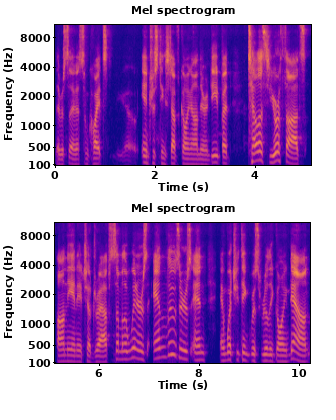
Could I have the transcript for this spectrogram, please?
there was uh, some quite you know, interesting stuff going on there indeed. But tell us your thoughts on the NHL draft, some of the winners and losers, and and what you think was really going down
